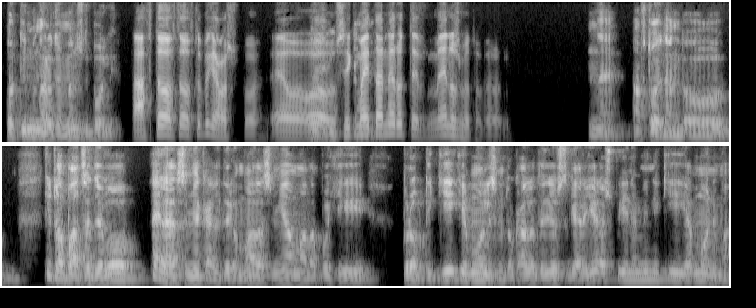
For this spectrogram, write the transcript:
ότι ήμουν ερωτευμένος στην πόλη. Αυτό, αυτό, αυτό πήγα να σου πω. Ε, ο ναι, ο Σίγμα ήταν ερωτευμένος με το Βερολίνο. Ναι, αυτό ήταν το. Και το απάντησα κι εγώ. Έλα σε μια καλύτερη ομάδα, σε μια ομάδα που έχει προοπτική και μόλις με το καλό τελειώσει την καριέρα σου πήγαινε μείνει εκεί για μόνιμα.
